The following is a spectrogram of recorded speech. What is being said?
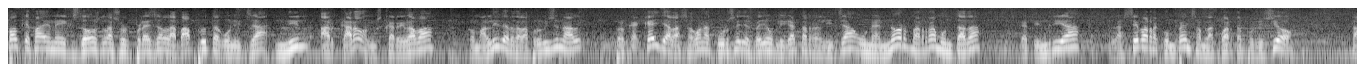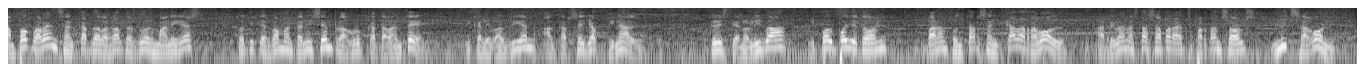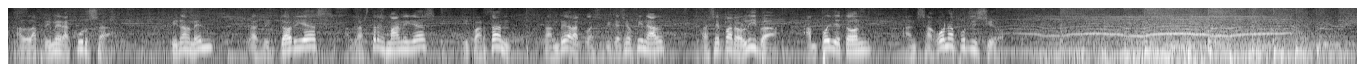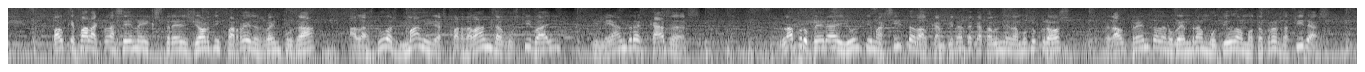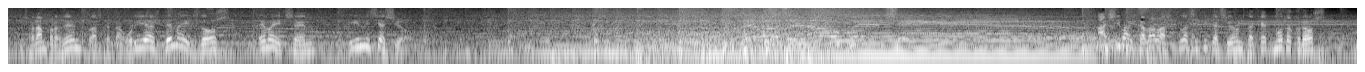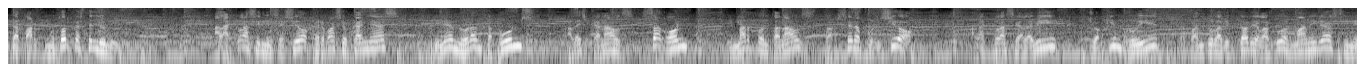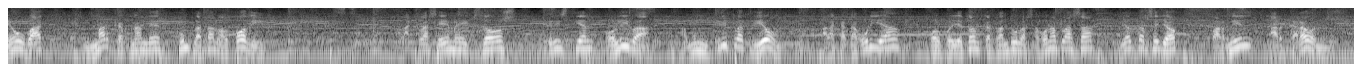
Pel que fa a MX2, la sorpresa la va protagonitzar Nil Arcarons, que arribava com a líder de la provisional però que aquella la segona cursa i es veia obligat a realitzar una enorme remuntada que tindria la seva recompensa amb la quarta posició. Tampoc va vèncer en cap de les altres dues mànigues, tot i que es va mantenir sempre al grup capdavanter i que li valdrien el tercer lloc final. Cristian Oliva i Paul Polleton van enfrontar-se en cada revolt, arribant a estar separats per tan sols mig segon en la primera cursa. Finalment, les victòries en les tres mànigues i, per tant, també a la classificació final, va ser per Oliva, amb Polleton en segona posició. Pel que fa a la classe MX3, Jordi Ferrés es va imposar a les dues mànigues per davant d'Agustí Vall i Leandre Casas. La propera i última cita del Campionat de Catalunya de motocross serà el 30 de novembre amb motiu del motocross de Fires, on seran presents les categories d'MX2, MX100 i Iniciació. Així van quedar les classificacions d'aquest motocross de Parc Motor Castellolí. A la classe iniciació, Gervasio Canyes, primer amb 90 punts, Aleix Canals, segon, i Marc Fontanals, tercera posició. A la classe Aleví, Joaquim Ruiz, que van dur la victòria a les dues mànigues, Simeó Ubach i Marc Hernández completant el podi. A la classe MX2, Cristian Oliva, amb un triple triomf. A la categoria, Pol Polletón, que es van dur la segona plaça, i el tercer lloc, Pernil Arcarons.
